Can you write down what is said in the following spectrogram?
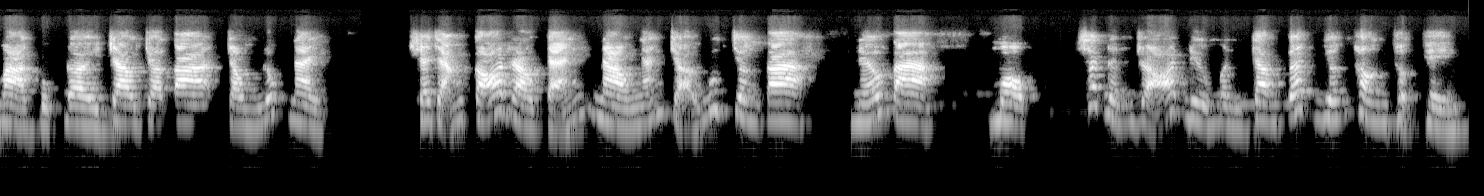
mà cuộc đời trao cho ta trong lúc này. Sẽ chẳng có rào cản nào ngăn trở bước chân ta nếu ta một xác định rõ điều mình cam kết dấn thân thực hiện.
